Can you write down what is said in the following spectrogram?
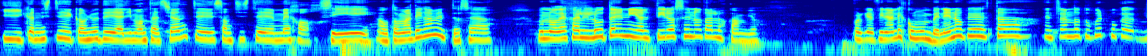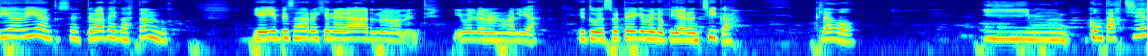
¿Y con este cambio de alimentación te sentiste mejor? Sí, automáticamente, o sea, uno deja el gluten y al tiro se notan los cambios. Porque al final es como un veneno que está entrando a tu cuerpo día a día, entonces te vas desgastando. Y ahí empiezas a regenerar nuevamente y vuelve a la normalidad. Yo tuve suerte de que me lo pillaron chica. Claro. Y mm, compartir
